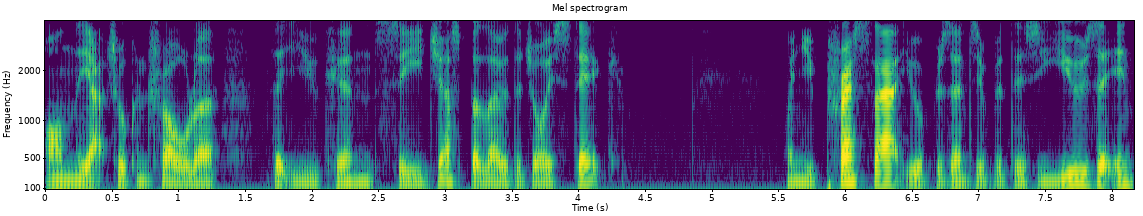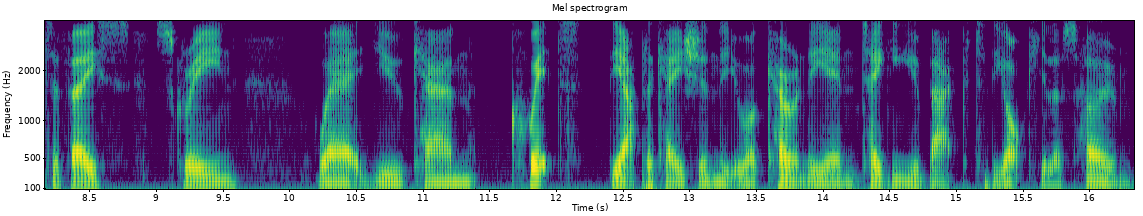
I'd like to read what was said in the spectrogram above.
on the actual controller that you can see just below the joystick. When you press that, you are presented with this user interface screen where you can quit the application that you are currently in, taking you back to the Oculus home.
